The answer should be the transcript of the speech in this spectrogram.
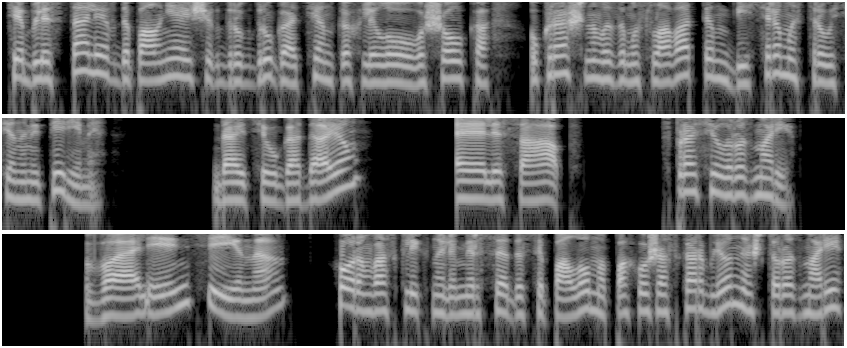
Те блистали в дополняющих друг друга оттенках лилового шелка, украшенного замысловатым бисером и страусиными перьями. «Дайте угадаю. Элиса Ап», — спросила Розмари. «Валентина!» — хором воскликнули Мерседес и Палома, похоже, оскорбленные, что Розмари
